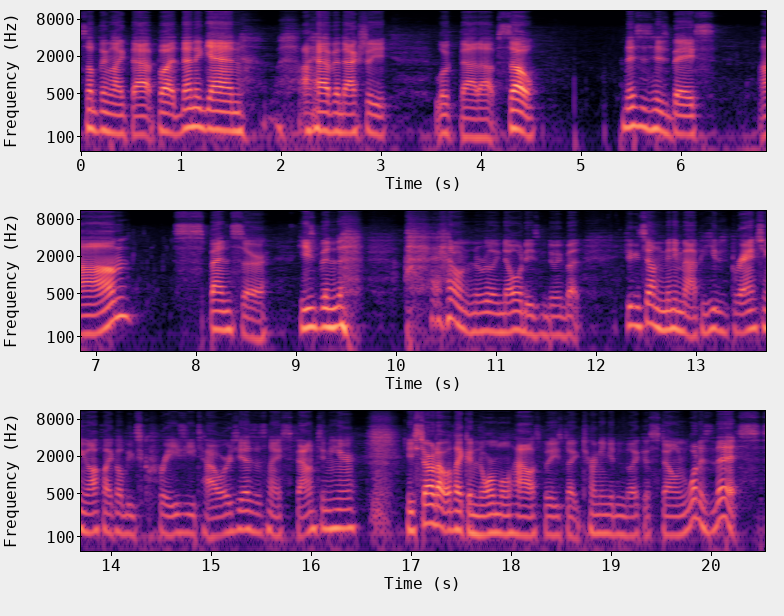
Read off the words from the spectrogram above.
something like that. But then again, I haven't actually looked that up. So this is his base. Um, Spencer. He's been, I don't really know what he's been doing, but if you can see on the mini-map, he keeps branching off like all these crazy towers. He has this nice fountain here. He started out with like a normal house, but he's like turning it into like a stone. What is this?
